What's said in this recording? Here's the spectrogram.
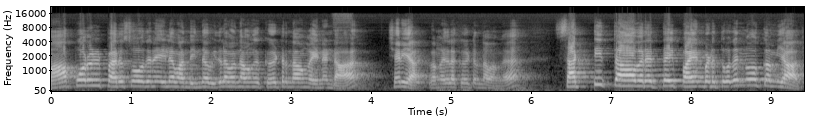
மாப்பொருள் பரிசோதனையில் வந்து இந்த இதில் வந்து அவங்க கேட்டிருந்தவங்க என்னண்டா? சரியா இவங்க இதில் கேட்டிருந்தவங்க சட்டி தாவரத்தை பயன்படுத்துவதன் நோக்கம் யாது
